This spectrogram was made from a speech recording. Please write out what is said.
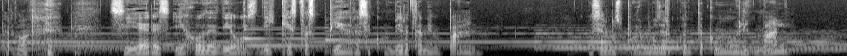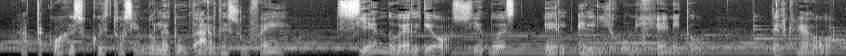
perdón, si eres hijo de Dios, di que estas piedras se conviertan en pan. O sea, nos podemos dar cuenta cómo el mal atacó a Jesucristo haciéndole dudar de su fe, siendo Él Dios, siendo Él el Hijo unigénito del Creador.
